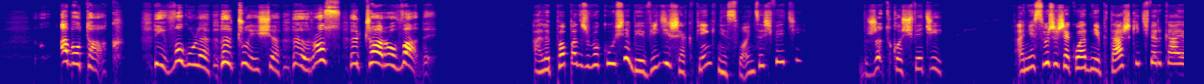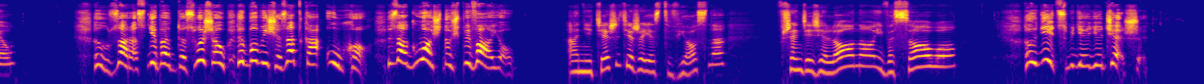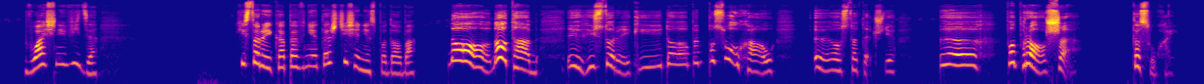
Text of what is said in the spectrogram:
albo tak. I w ogóle czuję się rozczarowany. Ale popatrz wokół siebie, widzisz jak pięknie słońce świeci? Brzydko świeci. A nie słyszysz jak ładnie ptaszki ćwierkają? Zaraz nie będę słyszał, bo mi się zatka ucho. Za głośno śpiewają. A nie cieszy cię, że jest wiosna? Wszędzie zielono i wesoło. Nic mnie nie cieszy. Właśnie widzę. Historyjka pewnie też ci się nie spodoba. No, no tam, y, historyjki to bym posłuchał. Y, ostatecznie. E, poproszę. To słuchaj.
